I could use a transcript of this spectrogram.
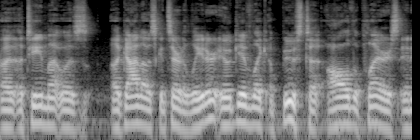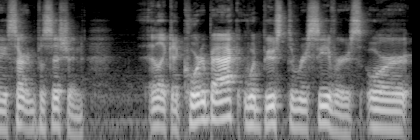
a, a team that was a guy that was considered a leader, it would give like a boost to all the players in a certain position. Like a quarterback would boost the receivers or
